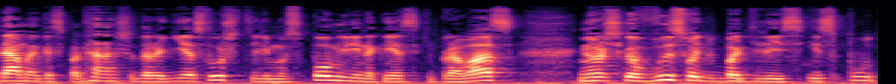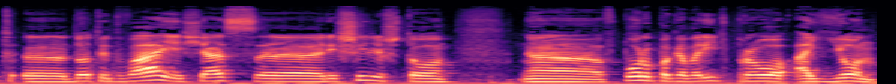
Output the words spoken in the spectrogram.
Дамы и господа, наши дорогие слушатели, мы вспомнили наконец-таки про вас, немножечко высвободились из пут э, Dota 2 и сейчас э, решили, что э, впору поговорить про Айон.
